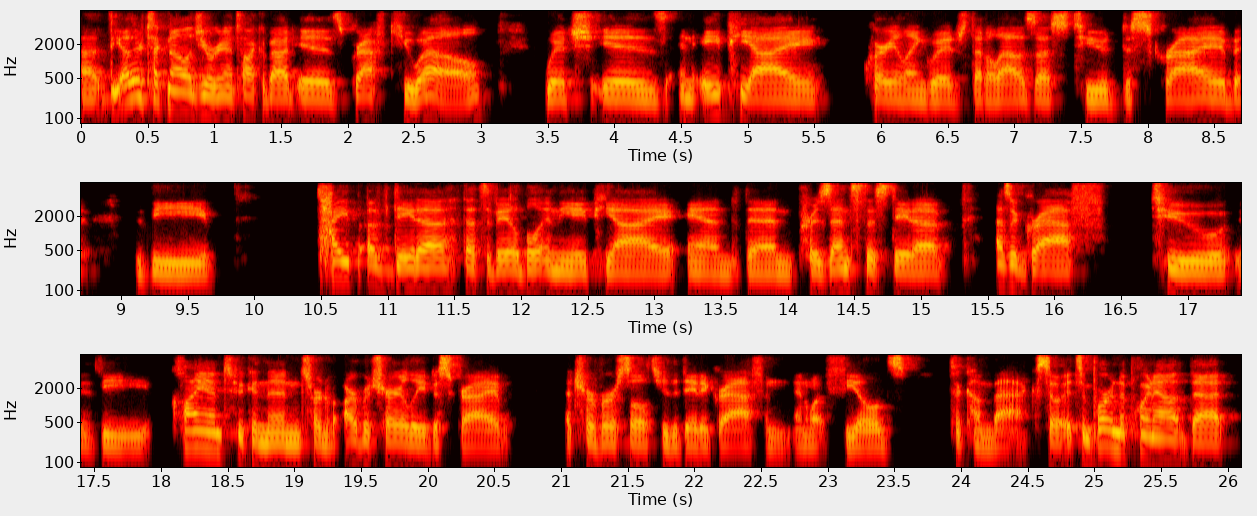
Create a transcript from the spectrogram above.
Uh, the other technology we're going to talk about is GraphQL, which is an API query language that allows us to describe the type of data that's available in the API and then presents this data as a graph to the client who can then sort of arbitrarily describe a traversal through the data graph and, and what fields to come back. So it's important to point out that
